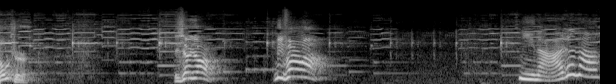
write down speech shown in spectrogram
手指，李香秀，秘方呢？你拿着呢。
